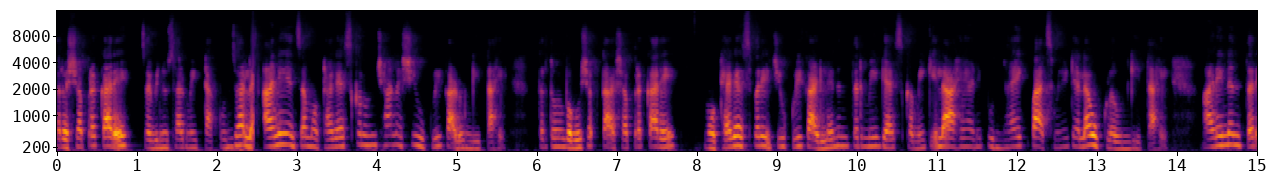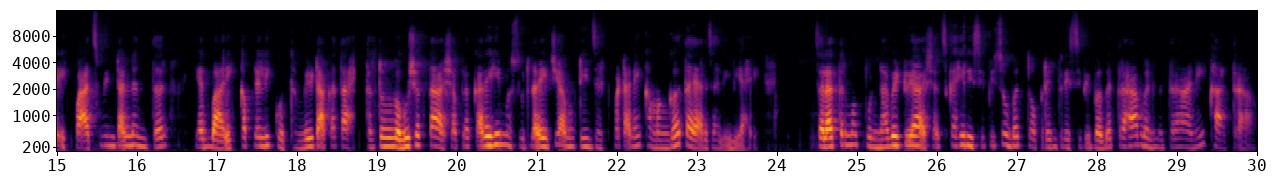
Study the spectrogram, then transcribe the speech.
तर अशा प्रकारे चवीनुसार मीठ टाकून झालं आणि याचा मोठा गॅस करून छान अशी उकळी काढून घेत आहे. तर तुम्ही बघू शकता अशा प्रकारे मोठ्या गॅसवर याची उकळी काढल्यानंतर मी गॅस कमी केला आहे आणि पुन्हा एक पाच मिनिट याला उकळवून घेत आहे. आणि नंतर एक पाच मिनिटांनंतर यात बारीक कापलेली कोथिंबीर टाकत आहे. तर तुम्ही बघू शकता अशा प्रकारे ही मसूर डाळीची आमटी झटपट आणि खमंग तयार झालेली आहे. चला तर मग पुन्हा भेटूया अशाच काही रेसिपी सोबत. तोपर्यंत रेसिपी बघत राहा बनवत राहा आणि खात राहा.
